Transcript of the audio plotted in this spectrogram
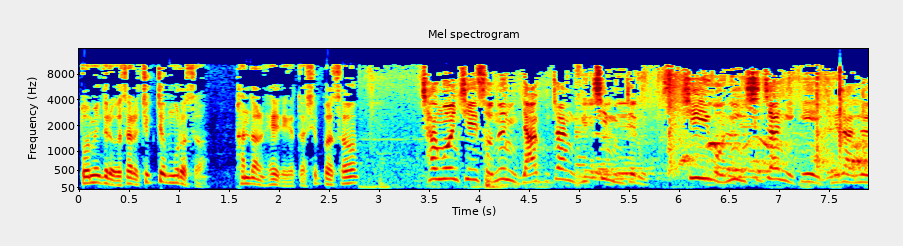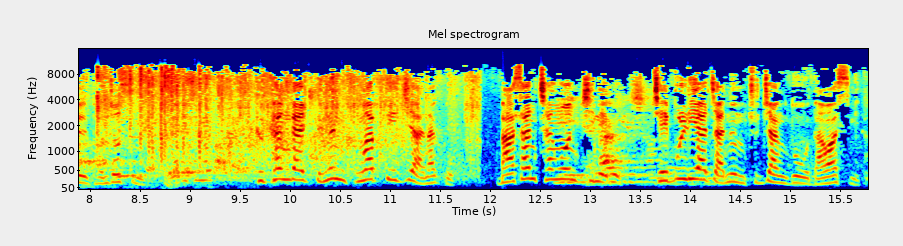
도민들의 의사를 직접 물어서 판단을 해야 되겠다 싶어서 창원시에서는 야구장 위치 문제로 시의원이 시장에게 계란을 던졌습니다. 극한 갈등은 봉합되지 않았고 마산 창원 진해로 재분리하자는 주장도 나왔습니다.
